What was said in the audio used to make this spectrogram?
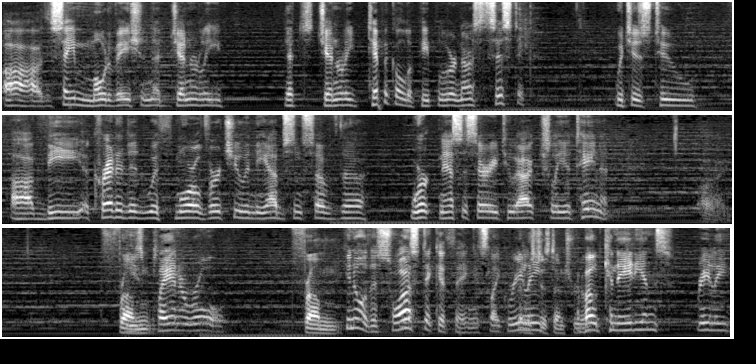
Uh, the same motivation that generally that's generally typical of people who are narcissistic, which is to uh, be accredited with moral virtue in the absence of the work necessary to actually attain it. All right. From, He's playing a role. From you know the swastika thing. It's like really just about Canadians. Really,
